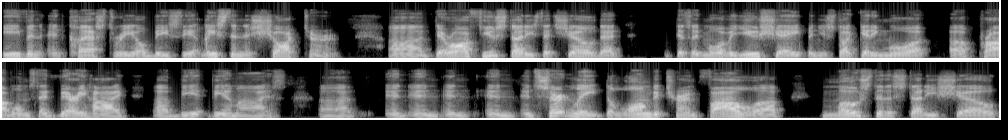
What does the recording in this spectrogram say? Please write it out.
even at class three obesity, at least in the short term. Uh, there are a few studies that show that there's a more of a U shape, and you start getting more uh, problems at very high uh, BMIs. Uh, and and and and and certainly the longer term follow up most of the studies show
